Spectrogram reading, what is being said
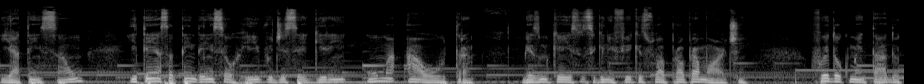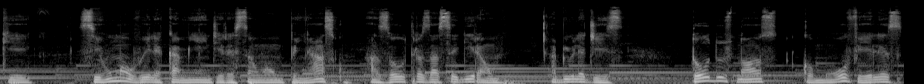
e atenção e têm essa tendência horrível de seguirem uma a outra, mesmo que isso signifique sua própria morte. Foi documentado que, se uma ovelha caminha em direção a um penhasco, as outras a seguirão. A Bíblia diz: Todos nós, como ovelhas,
